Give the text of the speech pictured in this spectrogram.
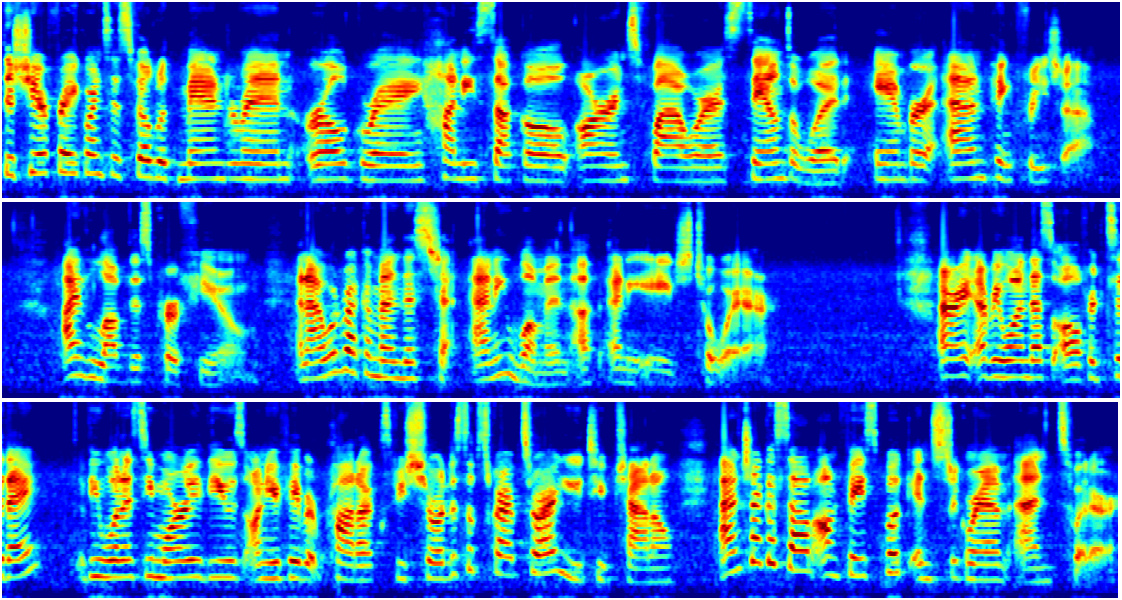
The sheer fragrance is filled with mandarin, Earl Grey, honeysuckle, orange flower, sandalwood, amber, and pink freesia. I love this perfume and I would recommend this to any woman of any age to wear. Alright everyone, that's all for today. If you want to see more reviews on your favorite products, be sure to subscribe to our YouTube channel and check us out on Facebook, Instagram, and Twitter.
